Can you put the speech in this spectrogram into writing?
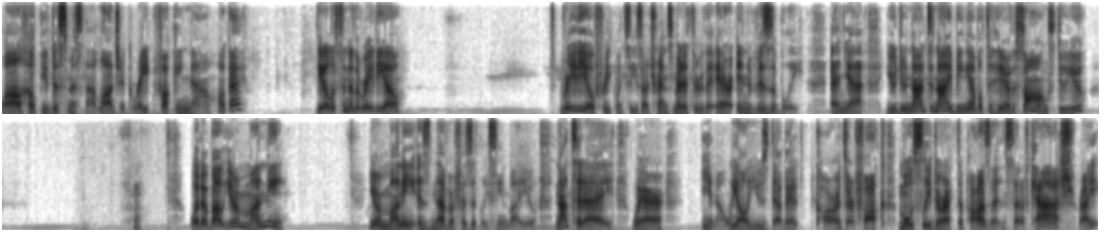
I'll help you dismiss that logic right fucking now, okay? You listen to the radio? Radio frequencies are transmitted through the air invisibly, and yet you do not deny being able to hear the songs, do you? Hmm. what about your money? Your money is never physically seen by you. Not today, where, you know, we all use debit cards or fuck mostly direct deposit instead of cash, right?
